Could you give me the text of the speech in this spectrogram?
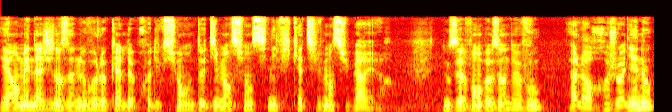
et à emménager dans un nouveau local de production de dimensions significativement supérieures. Nous avons besoin de vous, alors rejoignez-nous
